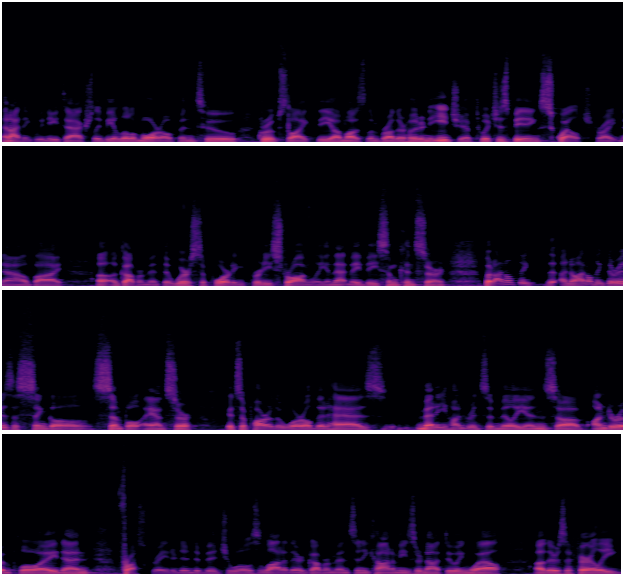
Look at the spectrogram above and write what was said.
And I think we need to actually be a little more open to groups like the uh, Muslim Brotherhood in Egypt, which is being squelched right now by uh, a government that we're supporting pretty strongly, and that may be some concern. But I don't think th- no, I don't think there is a single simple answer. It's a part of the world that has many hundreds of millions of underemployed and frustrated individuals. A lot of their governments and economies are not doing well. Uh, there's a fairly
